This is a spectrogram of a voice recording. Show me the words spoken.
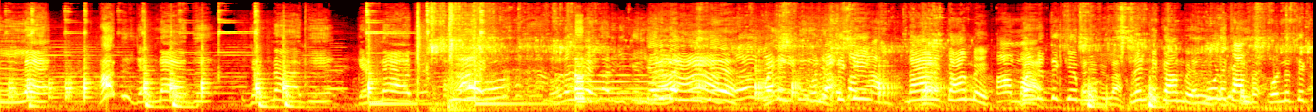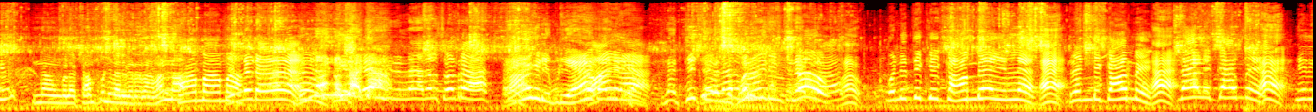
இல்ல. அது என்னது? என்னது? என்னது? ஒண்ணுத்துக்கு நாலு காம்பு. மூ- ரெண்டு காம்பு. மூணு காம்பு. ஒண்ணுத்துக்கு நான் உங்களை கம்பெனி வேலை ஆமா ஆமா. இல்லடா இல்ல அதான் சொல்றேன் இப்படியே. என்ன டீச்சர் ஒண்ணுத்துக்கு காம்பே இல்ல. ஆ. ரெண்டு காம்பு. ஆ. நாலு காம்பு. ஆ. இது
